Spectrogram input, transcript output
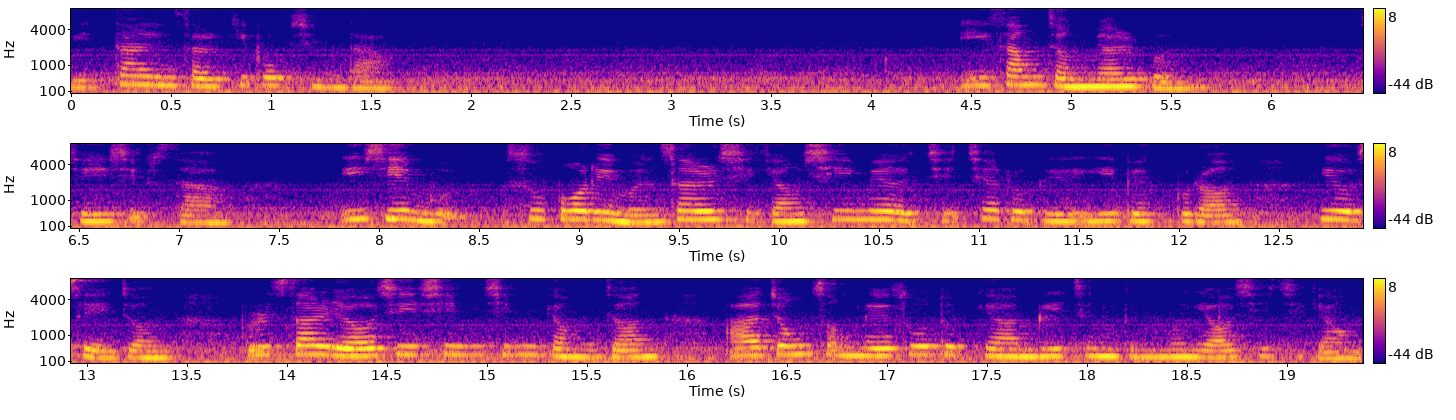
위타인설 기복심다 이상정멸분. 제14 이시 수보리 문설시경 심해의치 체루비 200불원 희우세존. 불살 여시 심심경전. 아종성례 소득계한 미증 등문 여시지경.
